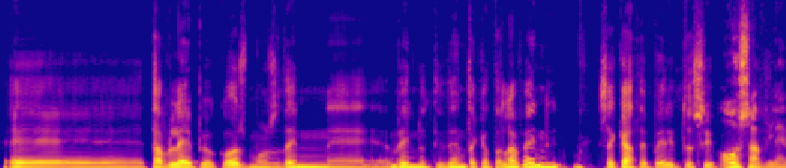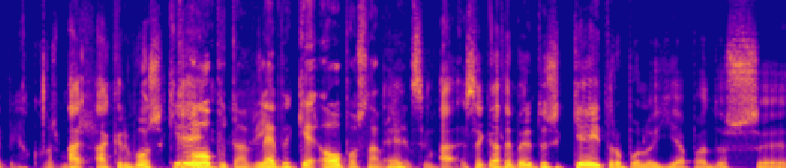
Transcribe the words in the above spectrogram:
ε, τα βλέπει ο κόσμος δεν, είναι- δεν είναι ότι δεν τα καταλαβαίνει σε κάθε περίπτωση όσα βλέπει ο κόσμος. α, ακριβώς και, όπου τα βλέπει και όπως τα βλέπει. έτσι. Α, σε κάθε περίπτωση και η τροπολογία πάντως ε,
